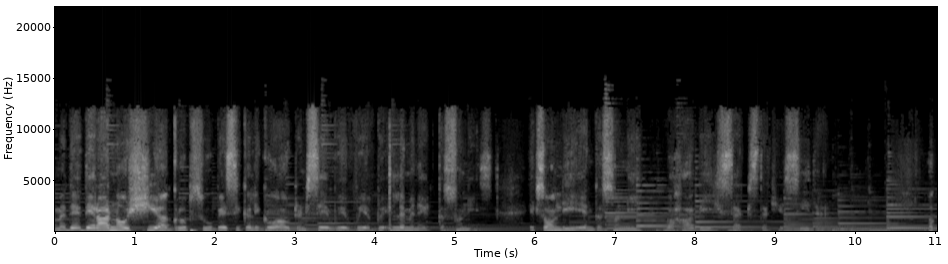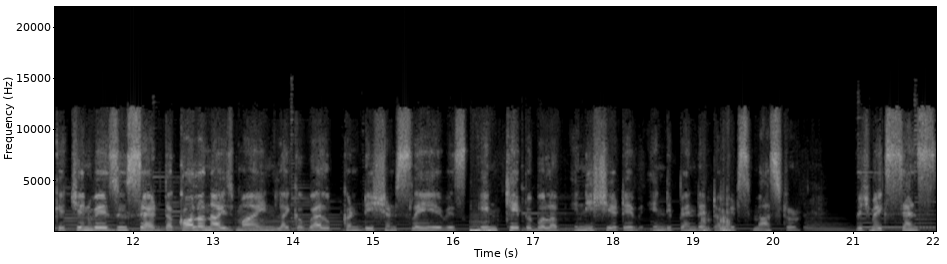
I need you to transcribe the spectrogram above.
I mean, there, there are no Shia groups who basically go out and say we, we have to eliminate the Sunnis. It's only in the Sunni Wahhabi sects that you see that. Okay, Chinweizu said the colonized mind, like a well conditioned slave, is incapable of initiative independent of its master, which makes sense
